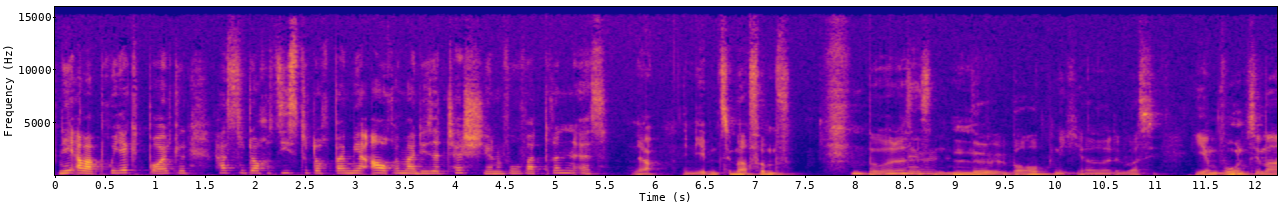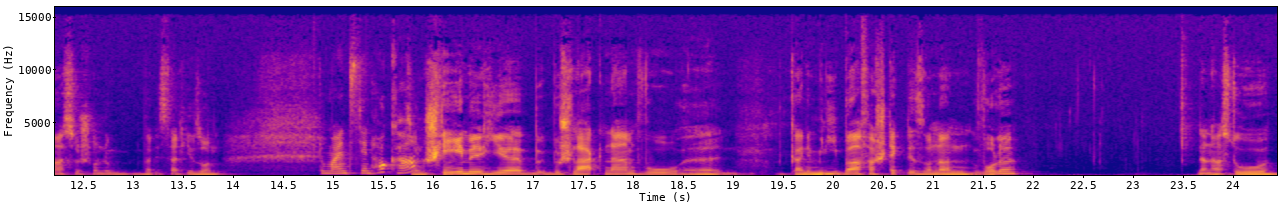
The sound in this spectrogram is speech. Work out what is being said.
Nee, aber Projektbeutel hast du doch, siehst du doch bei mir auch immer diese Täschchen, wo was drin ist. Ja, in jedem Zimmer fünf. So, das ist nö, überhaupt nicht. Also du hast hier im Wohnzimmer hast du schon, was ist das hier, so ein, Du meinst den Hocker? so ein Schemel hier be- beschlagnahmt, wo äh, keine Minibar versteckt ist, sondern Wolle. Dann hast du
